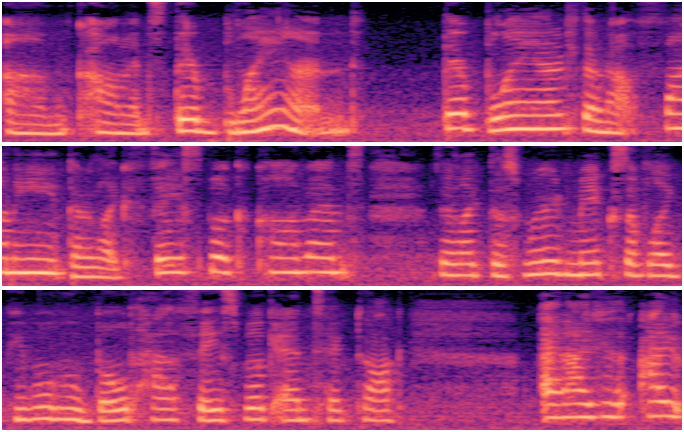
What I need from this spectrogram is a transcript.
um comments, they're bland they're bland, they're not funny, they're like Facebook comments. They're like this weird mix of like people who both have Facebook and TikTok. And I just I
